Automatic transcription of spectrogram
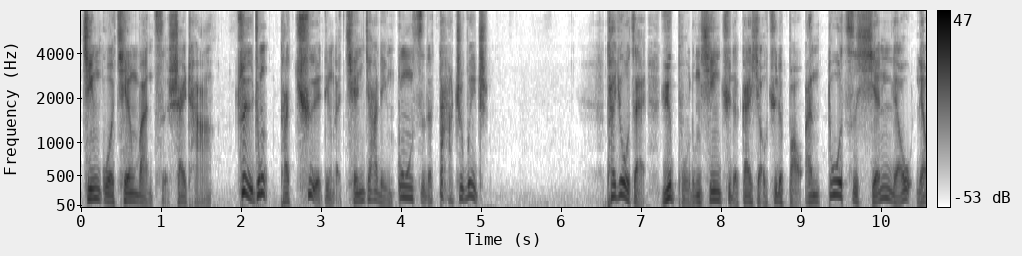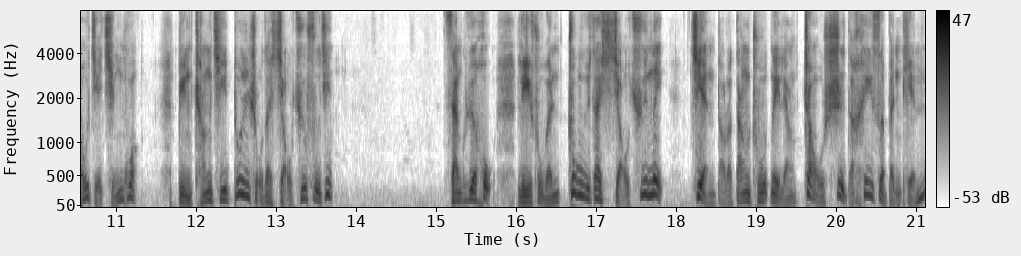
经过千万次筛查，最终他确定了钱家岭公司的大致位置。他又在与浦东新区的该小区的保安多次闲聊，了解情况，并长期蹲守在小区附近。三个月后，李树文终于在小区内。见到了当初那辆肇事的黑色本田。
